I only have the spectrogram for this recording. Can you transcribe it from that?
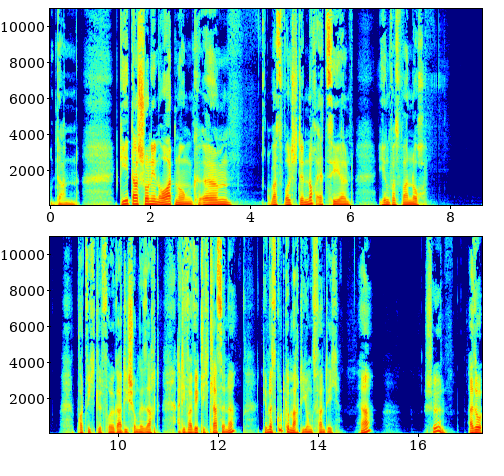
Dann geht das schon in Ordnung. Ähm, was wollte ich denn noch erzählen? Irgendwas war noch. Pottwichtel-Folge hatte ich schon gesagt. Ah, die war wirklich klasse, ne? Die haben das gut gemacht, die Jungs, fand ich. Ja? Schön. Also,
